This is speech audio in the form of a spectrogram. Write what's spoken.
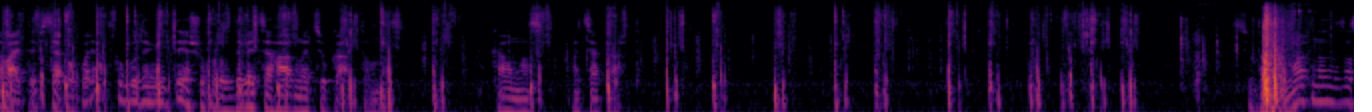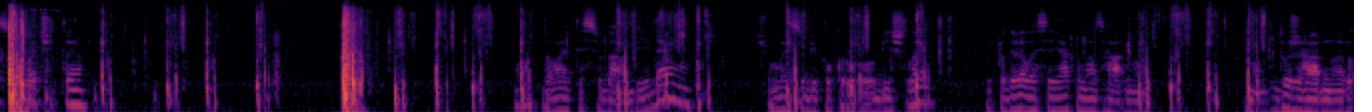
Давайте все по порядку будемо йти, щоб роздивитися гарно цю карту у нас. Яка у нас оця карта? Сюди не можна заскочити. От, давайте сюди обійдемо, щоб ми собі по кругу обійшли і подивилися, як у нас гарно. Ну, дуже гарно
